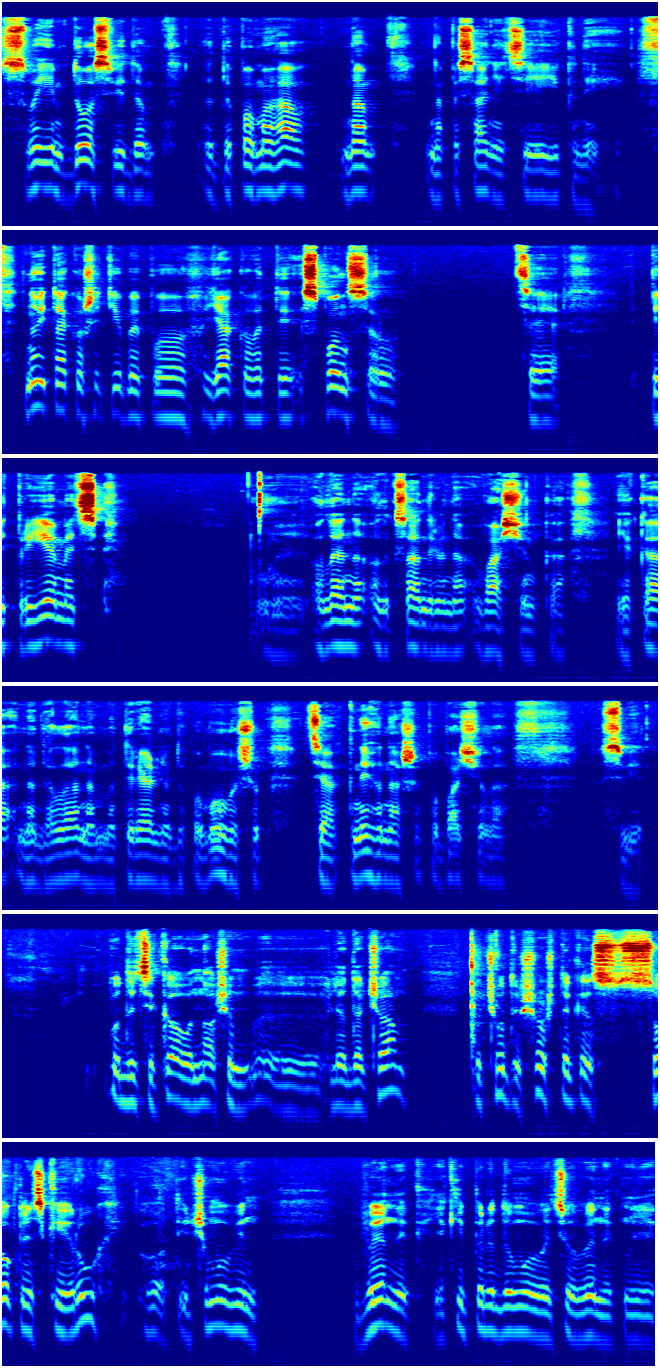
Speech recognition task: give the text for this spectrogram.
своїм досвідом допомагав нам в написанні цієї книги. Ну і також хотів би подякувати спонсору. Це підприємець Олена Олександрівна Ващенка, яка надала нам матеріальну допомогу, щоб ця книга наша побачила світ. Буде цікаво нашим е, глядачам почути, що ж таке Сокільський рух, от, і чому він виник, які передумови цього виникнення,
